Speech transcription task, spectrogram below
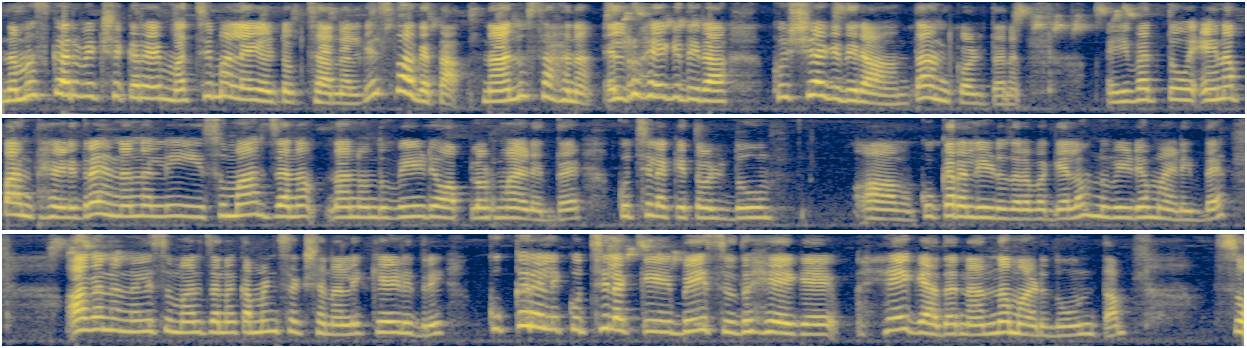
ನಮಸ್ಕಾರ ವೀಕ್ಷಕರೇ, ಮಚ್ಚಿಮಲೆ ಯೂಟ್ಯೂಬ್ ಚಾನಲ್ಗೆ ಸ್ವಾಗತ. ನಾನು ಸಹನ. ಎಲ್ಲರೂ ಹೇಗಿದ್ದೀರಾ? ಖುಷಿಯಾಗಿದ್ದೀರಾ ಅಂತ ಅಂದ್ಕೊಳ್ತೇನೆ. ಇವತ್ತು ಏನಪ್ಪ ಅಂತ ಹೇಳಿದರೆ, ನನ್ನಲ್ಲಿ ಸುಮಾರು ಜನ ನಾನೊಂದು ವಿಡಿಯೋ ಅಪ್ಲೋಡ್ ಮಾಡಿದ್ದೆ. ಕುಚ್ಚಲಕ್ಕಿ ತೊಳೆದು ಕುಕ್ಕರಲ್ಲಿ ಇಡೋದರ ಬಗ್ಗೆ ಎಲ್ಲ ಒಂದು ವಿಡಿಯೋ ಮಾಡಿದ್ದೆ. ಆಗ ನನ್ನಲ್ಲಿ ಸುಮಾರು ಜನ ಕಮೆಂಟ್ ಸೆಕ್ಷನಲ್ಲಿ ಕೇಳಿದ್ರಿ ಕುಕ್ಕರಲ್ಲಿ ಕುಚ್ಚಲಕ್ಕಿ ಬೇಯಿಸೋದು ಹೇಗೆ? ಹೇಗೆ ಅದನ್ನು ಅನ್ನ ಮಾಡೋದು ಅಂತ. ಸೊ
